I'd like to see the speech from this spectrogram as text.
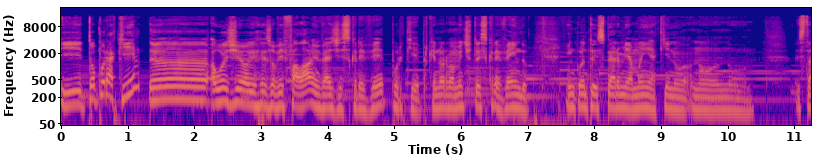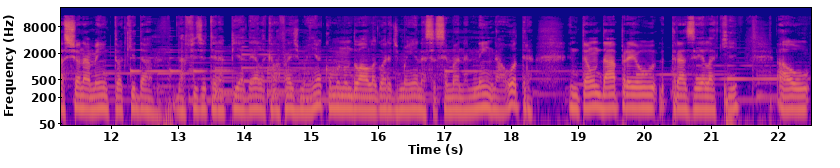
E tô por aqui. Uh, hoje eu resolvi falar ao invés de escrever. Por quê? Porque normalmente eu tô escrevendo enquanto eu espero minha mãe aqui no, no, no estacionamento aqui da, da fisioterapia dela que ela faz de manhã, como não dou aula agora de manhã nessa semana nem na outra, então dá para eu trazê-la aqui ao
